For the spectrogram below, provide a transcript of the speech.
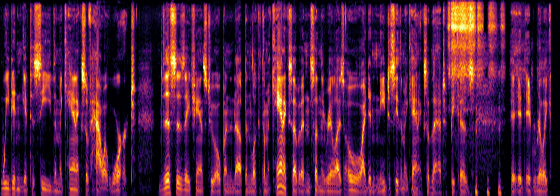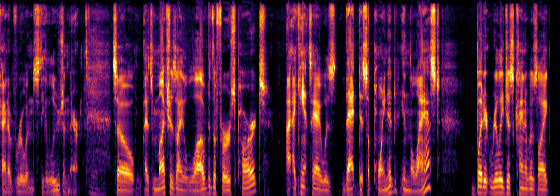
we didn't get to see the mechanics of how it worked. This is a chance to open it up and look at the mechanics of it and suddenly realize, oh, I didn't need to see the mechanics of that because it, it really kind of ruins the illusion there. Yeah. So, as much as I loved the first part, I, I can't say I was that disappointed in the last, but it really just kind of was like,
